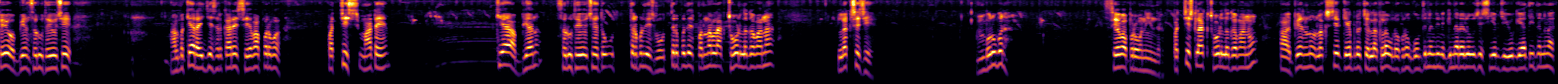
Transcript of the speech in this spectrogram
કયો અભિયાન શરૂ થયો છે? હાલમાં કયા રાજ્ય સરકારે સેવા પર્વ પચીસ માટે કયા અભિયાન શરૂ થયો છે? તો ઉત્તર પ્રદેશમાં. ઉત્તર પ્રદેશ પંદર લાખ છોડ લગાવવાના લક્ષ્ય છે. બરાબર? સેવા પર્વની અંદર પચીસ લાખ છોડ લગાવવાનો આ અભિયાનનું લક્ષ્ય કેપિટલ છે? લખનઉ લખનઉ ગોમતી નદીને કિનારે રહેલું છે. સીએમ છે યોગી આદિત્યનાથ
